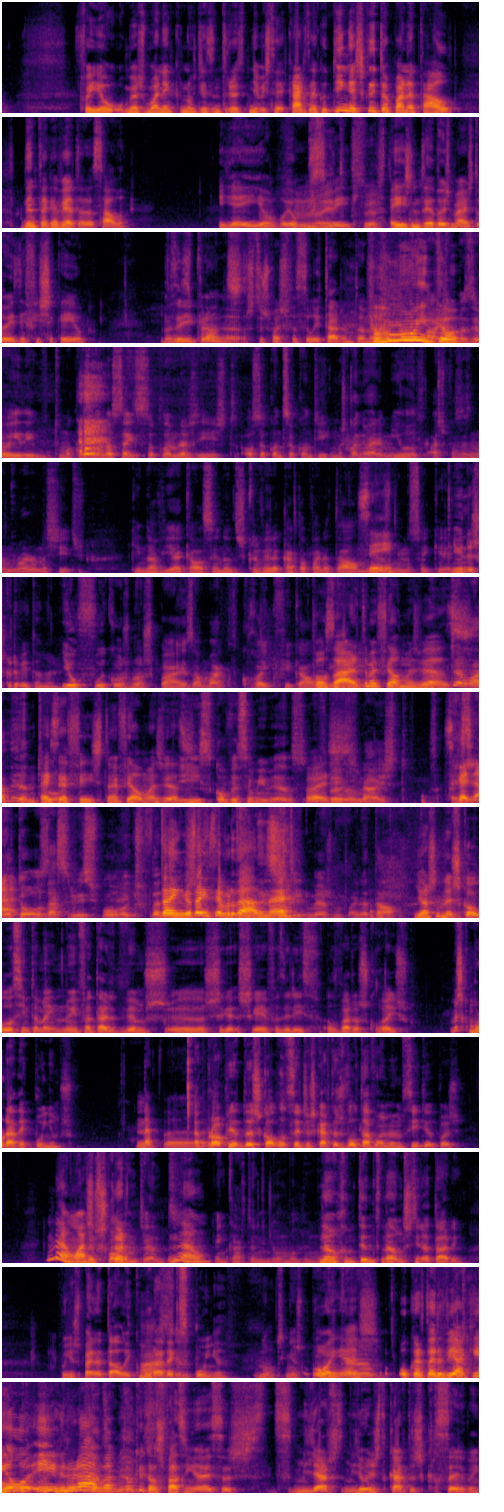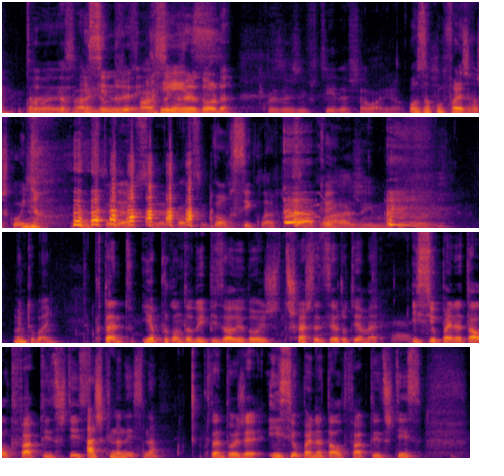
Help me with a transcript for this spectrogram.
foi eu, o mesmo ano em que nos dias anteriores tinha visto a carta que eu tinha escrito a Pai Natal dentro da gaveta da sala. E aí eu, eu aí tu percebi. percebeste. Aí juntei dois mais dois e a ficha caiu. Mas aí pronto. eh, os teus pais facilitaram também. Foi muito! Olha, mas eu aí digo-te uma coisa, eu não sei se tu te lembras disto ou se aconteceu contigo, mas quando eu era miúdo, acho que vocês ainda não eram nascidos, que ainda havia aquela cena de escrever a carta ao Pai Natal Sim. mesmo e não sei o quê. E eu ainda escrevi também. Eu fui com os meus pais ao marco de correio que fica ali. Pousar, também fui algumas vezes. Meter lá dentro. Isso é fixe, também fui algumas vezes. E isso convenceu-me imenso. Pois. Eu falei, não, isto. Se é calhar. Assim, eu estou a usar serviços públicos, portanto. Tenho- isto tem que ser verdade, não é? existir mesmo Pai Natal. E acho que na escola, assim também, no infantário, devemos. eh, cheguei, cheguei a fazer isso, a levar aos correios. Mas que morada é que punhamos? Na- A uh, própria da escola, ou seja, as cartas voltavam ao mesmo sítio depois? Não, Não acho que remetente? Não. Em carta nenhuma do mundo. Não, remetente não, destinatário. Punhas Pai Natal e que Ah, morada é que se punha? Não tinhas pouco. Punhas, o carteiro via aquilo e ignorava. Então o que é que eles fazem a essas milhares, milhões de cartas que recebem Então, da fazem. incineradora? Coisas divertidas, sei lá. Eu. Usam como folhas de rascunho. Se calhar Pode ser, pode ser. vão reciclar. Ok. Reciclagem, muita coisa. Muito bem. Portanto, e a pergunta do episódio 2, tu chegaste a dizer o tema? E se o Pai Natal de facto existisse? Acho que não disse, não. Portanto, hoje é e se o Pai Natal de facto existisse,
